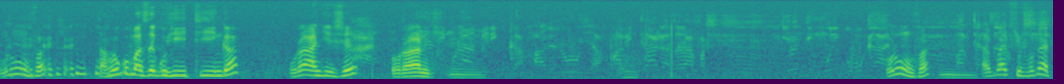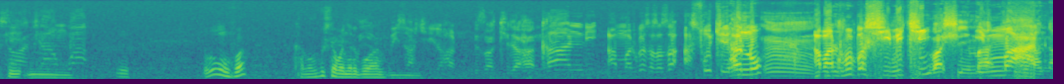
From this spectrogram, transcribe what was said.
Urumva? Ahubwo umaze guhitinga urangije urandye. Urumva? Ahubwo yakivuga ati urumva? Kanumvisha abanyarwanda. Kandi amajwi azaza asohokere hano. Abantu bashima iki? Imana.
